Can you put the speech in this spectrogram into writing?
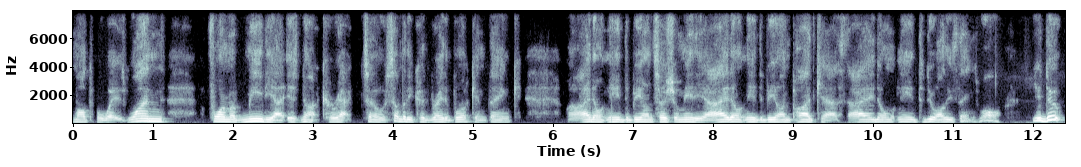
multiple ways. One form of media is not correct. So somebody could write a book and think, well, I don't need to be on social media. I don't need to be on podcast. I don't need to do all these things. Well, you do.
